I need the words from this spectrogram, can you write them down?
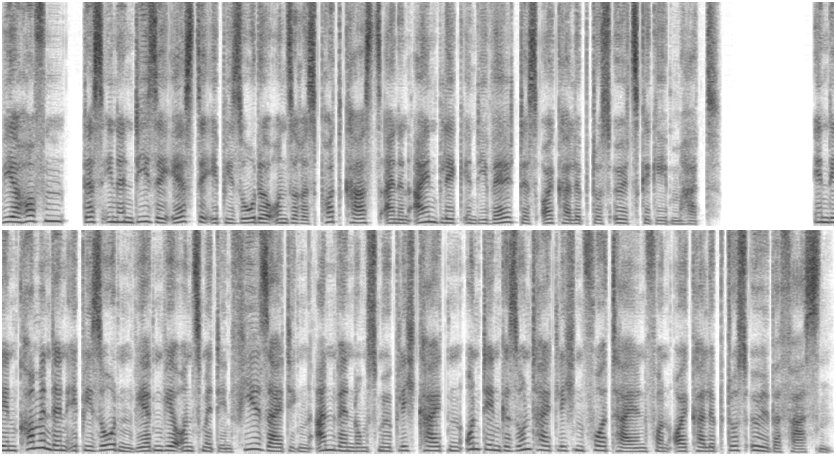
Wir hoffen, dass Ihnen diese erste Episode unseres Podcasts einen Einblick in die Welt des Eukalyptusöls gegeben hat. In den kommenden Episoden werden wir uns mit den vielseitigen Anwendungsmöglichkeiten und den gesundheitlichen Vorteilen von Eukalyptusöl befassen.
